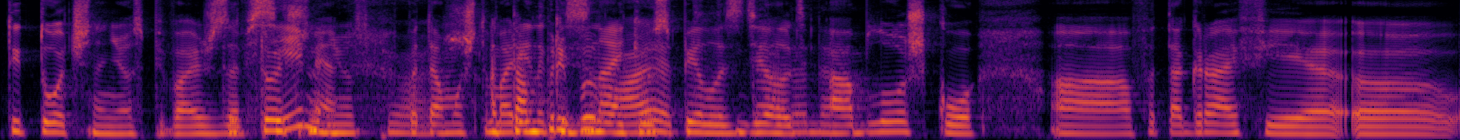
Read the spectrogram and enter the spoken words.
ты точно не успеваешь ты за всеми, потому что а Марина Казинаки успела сделать да, да, да. обложку э, фотографии, э,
